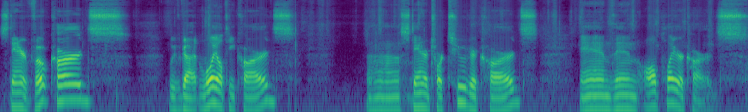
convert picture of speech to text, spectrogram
standard vote cards. We've got loyalty cards, uh, standard Tortuga cards, and then all player cards.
